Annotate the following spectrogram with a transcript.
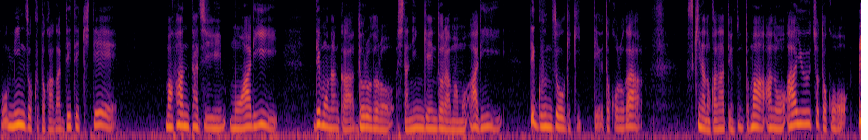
こう民族とかが出てきてまあファンタジーもありでもなんかドロドロした人間ドラマもありで群像劇っていうところが好きなのかなっていうのとまああのああいうちょっとこう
